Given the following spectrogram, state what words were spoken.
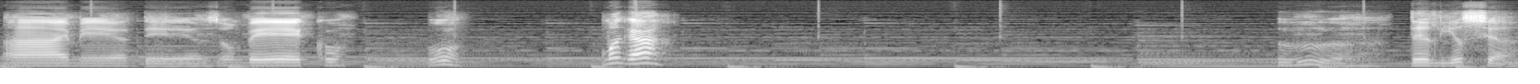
Ai meu Deus, um beco. Uh, um mangá. Uh, delícia.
